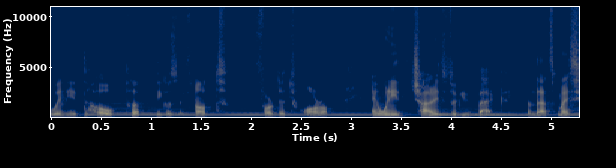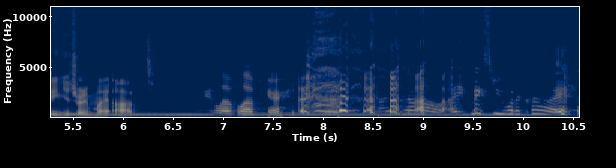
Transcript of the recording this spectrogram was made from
we need hope, because if not for the tomorrow, and we need charity to give back. And that's my signature in my art. We love love here. I know. It makes me want to cry.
